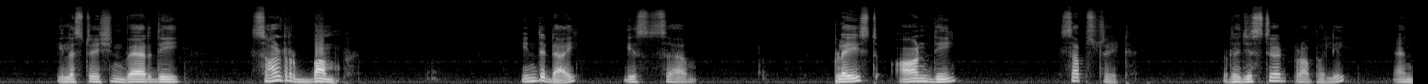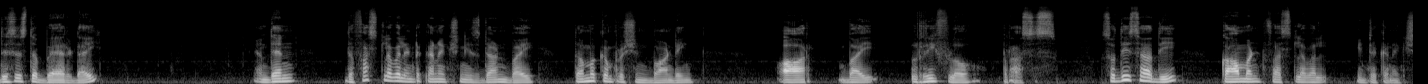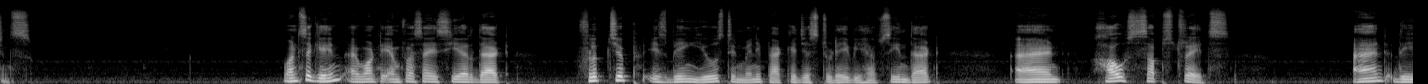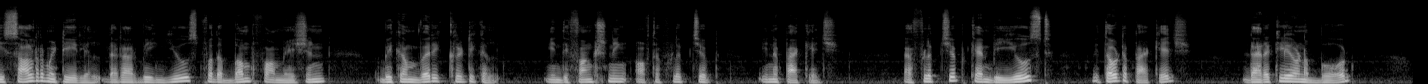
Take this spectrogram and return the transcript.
illustration where the solder bump in the die is um, placed on the substrate registered properly and this is the bare die and then the first level interconnection is done by thermocompression bonding or by reflow process. So, these are the common first level interconnections. Once again I want to emphasize here that flip chip is being used in many packages today we have seen that and how substrates and the solder material that are being used for the bump formation become very critical in the functioning of the flip chip in a package. A flip chip can be used without a package directly on a board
